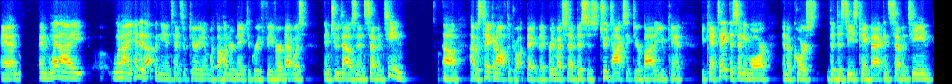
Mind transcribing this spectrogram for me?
And right. and when I when I ended up in the intensive care unit with 108 degree fever, that was in 2017. Um, I was taken off the drug. They they pretty much said this is too toxic to your body. You can't you can't take this anymore. And of course, the disease came back in 17.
